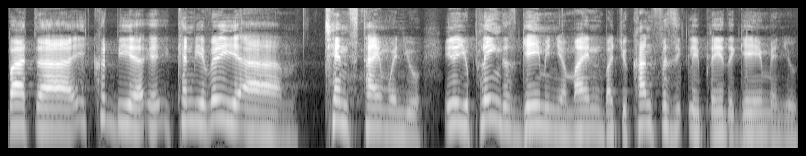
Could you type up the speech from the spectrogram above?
But uh, it could be a, it can be a very um, tense time when you you know you're playing this game in your mind, but you can't physically play the game, and you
